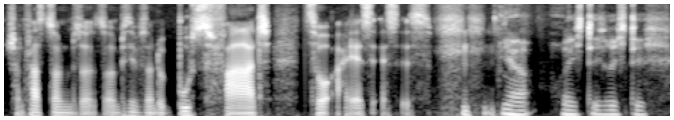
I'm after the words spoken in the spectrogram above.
schon fast so ein, so ein bisschen wie so eine Busfahrt zur ISS ist. ja, richtig, richtig.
